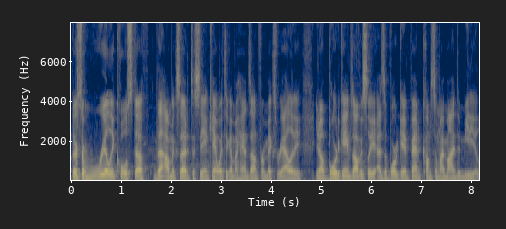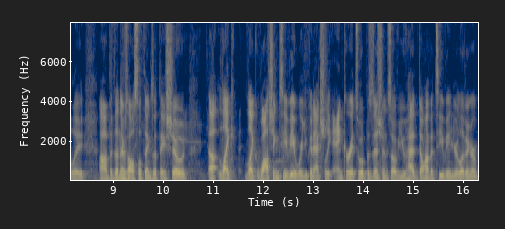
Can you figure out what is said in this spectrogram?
there's some really cool stuff that I'm excited to see and can't wait to get my hands on for mixed reality. You know, board games, obviously, as a board game fan, comes to my mind immediately. Uh, but then there's also things that they showed uh, like like watching TV where you can actually anchor it to a position. So if you had don't have a TV in your living room,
